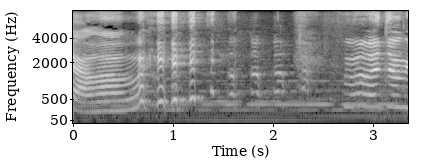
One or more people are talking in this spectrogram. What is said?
kujificha mama wacha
